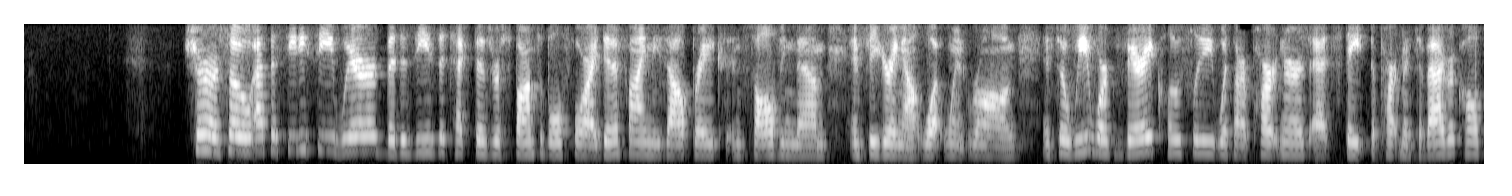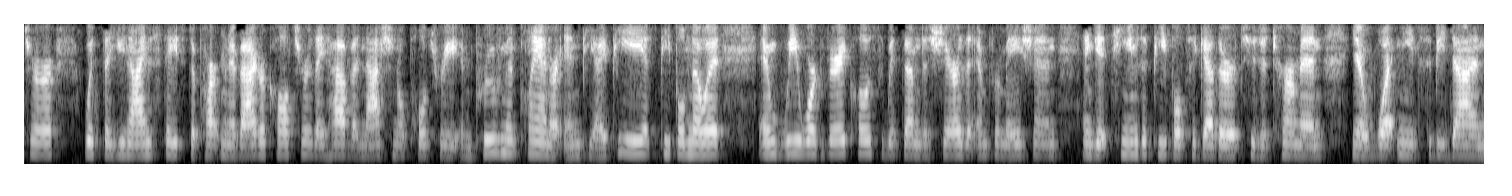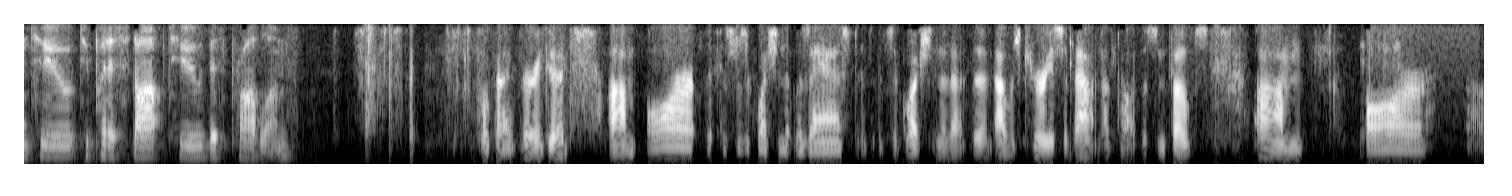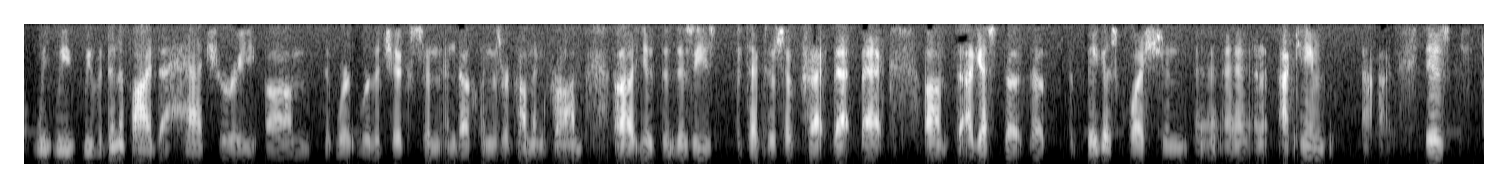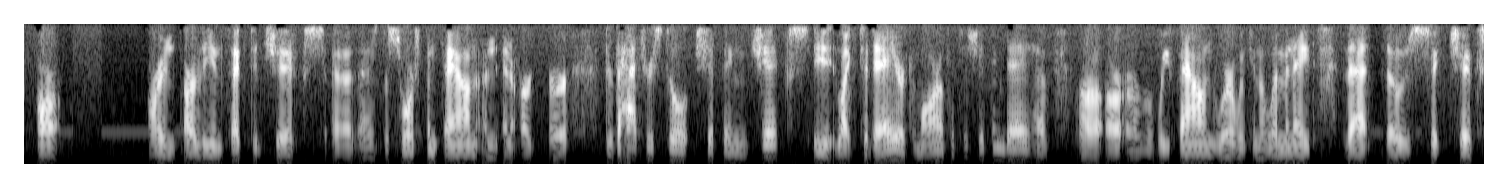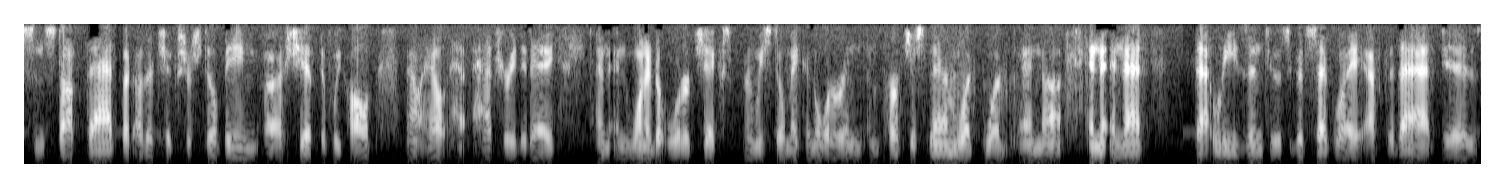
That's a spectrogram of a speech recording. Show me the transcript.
Sure. So at the CDC, we're the disease detectives responsible for identifying these outbreaks and solving them and figuring out what went wrong. And so we work very closely with our partners at state departments of agriculture, with the United States Department of Agriculture. They have a National Poultry Improvement Plan, or NPIP, as people know it. And we work very closely with them to share the information and get teams of people together to determine, you know, what needs to be done to, to put a stop to this problem problem. Okay, very good. Um, this was a question that was asked. It's a question that I, that I was curious about, and I've talked with some folks. Um, are uh, we, we, we've identified the hatchery um, where, where the chicks and, and ducklings are coming from. Uh, you know, the disease detectives have tracked that back. Um, I guess the, the, the biggest question, and, and I came, is are are are the infected chicks uh, has the source been found? And, and are, are is the hatchery still shipping chicks like today or tomorrow if it's a shipping day? Have uh, or, or we found where we can eliminate that those sick chicks and stop that? But other chicks are still being uh, shipped. If we called Mount Health Hatchery today and, and wanted to order chicks and we still make an order and, and purchase them? What what and uh, and and that that leads into it's a good segue after that is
